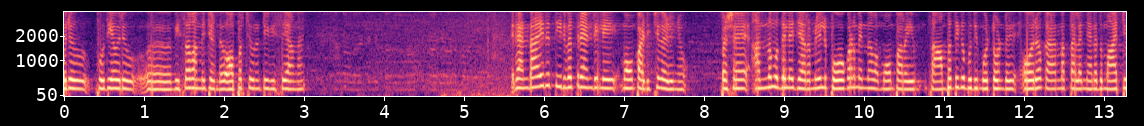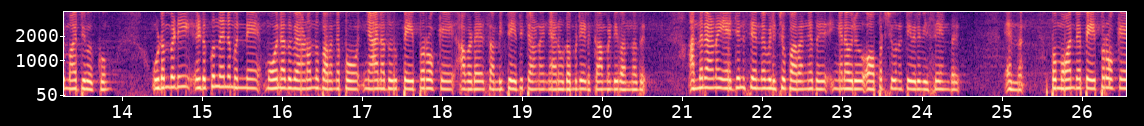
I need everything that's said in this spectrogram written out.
ഒരു പുതിയ ഒരു വിസ വന്നിട്ടുണ്ട് ഓപ്പർച്യൂണിറ്റി വിസയാണ്. രണ്ടായിരത്തി ഇരുപത്തിരണ്ടിൽ മോൻ പഠിച്ചു കഴിഞ്ഞു. പക്ഷേ അന്ന് മുതലേ ജർമ്മനിയിൽ പോകണമെന്ന് മോൻ പറയും. സാമ്പത്തിക ബുദ്ധിമുട്ടുണ്ട് ഓരോ കാരണത്താലും ഞാനത് മാറ്റി മാറ്റി വെക്കും. ഉടമ്പടി എടുക്കുന്നതിന് മുന്നേ മോൻ അത് വേണമെന്ന് പറഞ്ഞപ്പോൾ ഞാനത് പേപ്പറൊക്കെ അവിടെ സബ്മിറ്റ് ചെയ്തിട്ടാണ് ഞാൻ ഉടമ്പടി എടുക്കാൻ വേണ്ടി വന്നത്. അന്നേരമാണ് ഏജൻസി എന്നെ വിളിച്ചു പറഞ്ഞത് ഇങ്ങനെ ഒരു ഓപ്പർച്യൂണിറ്റി ഒരു വിസയുണ്ട് എന്ന്. അപ്പോൾ മോന്റെ പേപ്പറൊക്കെ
